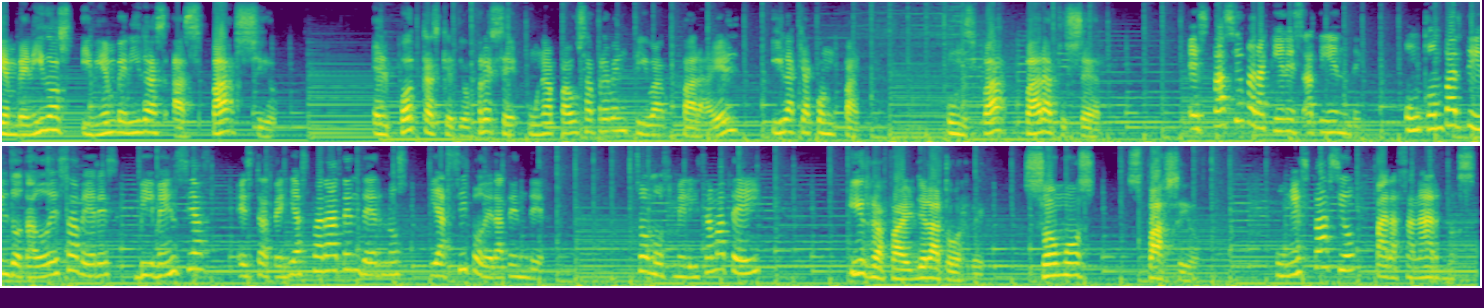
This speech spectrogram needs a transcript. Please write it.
Bienvenidos y bienvenidas a Espacio, el podcast que te ofrece una pausa preventiva para él y la que acompaña. Un spa para tu ser. Espacio para quienes atienden. Un compartir dotado de saberes, vivencias, estrategias para atendernos y así poder atender. Somos Melissa Matei y Rafael de la Torre. Somos Espacio. Un espacio para sanarnos.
